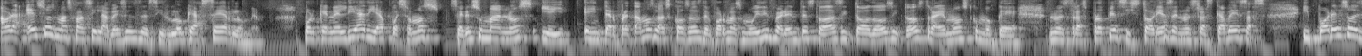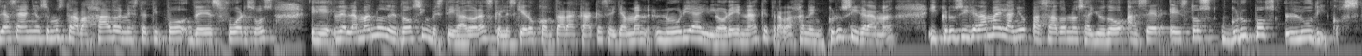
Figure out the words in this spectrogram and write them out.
Ahora, eso es más fácil a veces decirlo que hacerlo, porque en el día a día pues somos seres humanos y, e interpretamos las cosas de formas muy diferentes todas y todos y todos traemos como que nuestras propias historias en nuestras cabezas. Y por eso desde hace años hemos trabajado en este tipo de esfuerzos eh, de la mano de dos investigadoras que les quiero contar acá, que se llaman Nuria y Lorena, que trabajan en Crucigrama. Y Crucigrama el año pasado nos ayudó a hacer estos grupos lúdicos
